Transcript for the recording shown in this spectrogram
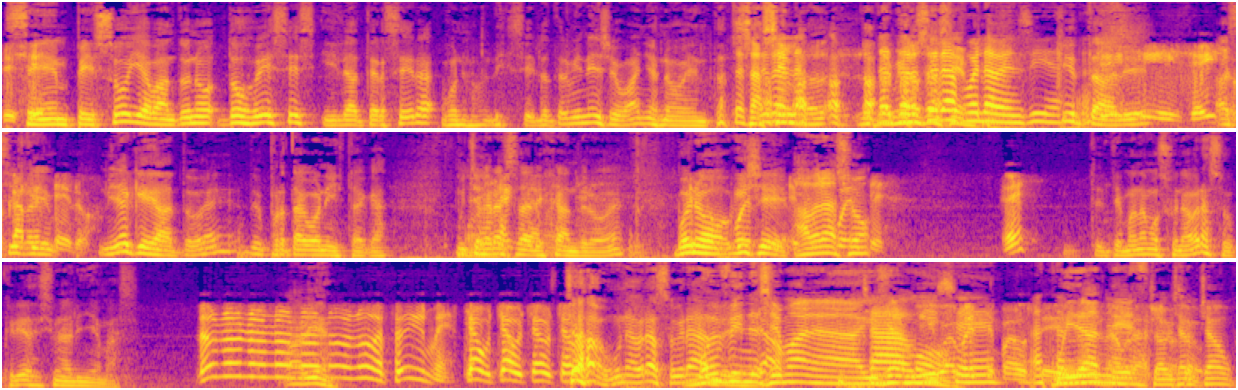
Sí, Se sí. empezó y abandonó dos veces y la tercera, bueno, dice, lo terminé yo, años 90. Ya sé, la, la tercera Sacem. fue la vencida. ¿Qué tal? Sí, eh? sí, se hizo Así que, carretero. mirá qué gato, ¿eh? De protagonista acá. Muchas gracias. Alejandro. ¿eh? Bueno, Puente- Guille, abrazo. ¿Eh? te, te mandamos un abrazo. Querías decir una línea más. No, no, no, no, Ah, no, bien. no, no, despedirme. Chau, chau, chau, chau. Chao, un abrazo grande. Buen fin de semana, Chao, Guillermo. Guille. Cuídate. Chau, chau, chau.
